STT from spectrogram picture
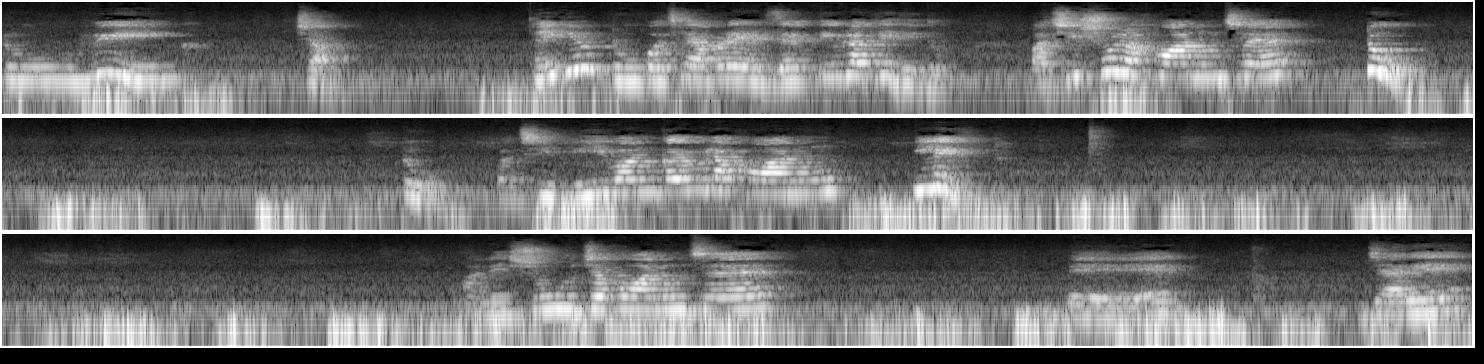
ટુ વીક ચાલો. થઈ ગયું? ટુ પછી આપણે એડજેક્ટિવ લખી દીધું. પછી શું લખવાનું છે? ટુ. પછી વી વન કયું લખવાનું? લિફ્ટ અને શું ઉચકવાનું છે? બેગ જ્યારે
